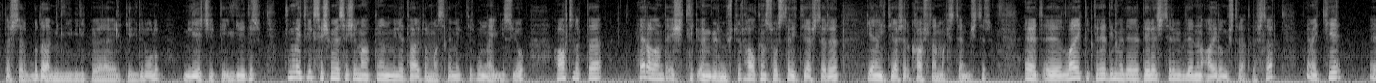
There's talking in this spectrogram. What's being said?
arkadaşlar bu da milli birlik ve beraberlikle ilgili olup milliyetçilikle ilgilidir. Cumhuriyetçilik seçme ve seçilme hakkının millete ait olması demektir. Bununla ilgisi yok. Halkçılıkta her alanda eşitlik öngörülmüştür. Halkın sosyal ihtiyaçları, genel ihtiyaçları karşılanmak istenmiştir. Evet, e, laiklikte de din ve devlet, işleri birbirlerinden ayrılmıştır arkadaşlar. Demek ki e,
